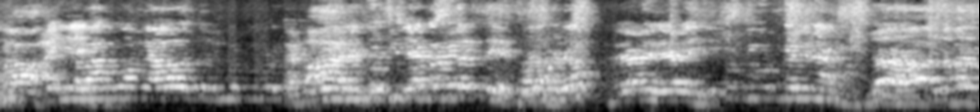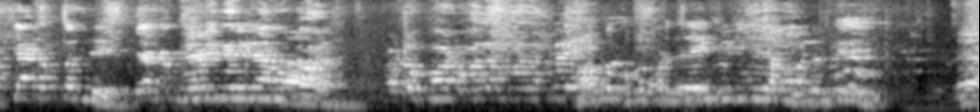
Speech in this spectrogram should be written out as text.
હા. આઈને વાગમાં મે આવો તો રિપોર્ટ હા, ઘાટી રિપોર્ટ ચેક કરી કરી દે? રેડી રેડી રિપોર્ટ રિપોર્ટ કરી નાખો. હા હા તમારે ચેક કરી દે. ચેકઅપ રેડી કરી નાખો. બસ ફટોફટ વજન વજન લઈ. આપણે ખબર પડતી એક બીજી આ મદદ કરી. હે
